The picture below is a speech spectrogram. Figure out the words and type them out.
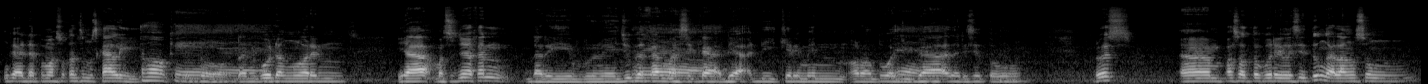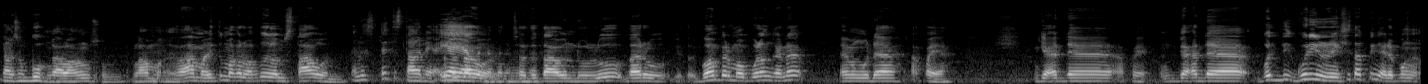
nggak ada pemasukan sama sekali Oh, oke. gitu. Dan gue udah ngeluarin ya maksudnya kan dari Brunei juga kan Iya. masih kayak dia dikirimin orang tua Iya. juga dari situ terus em, pas waktu gue rilis itu nggak langsung Nggak langsung boom? nggak langsung. Lama lama. Itu makan waktu dalam setahun. Lalu itu setahun ya? Satu iya iya tahun. benar benar satu tahun dulu baru gitu. Gue hampir mau pulang karena emang udah apa ya nggak ada apa ya nggak ada gue di gue di Indonesia tapi nggak ada peng-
